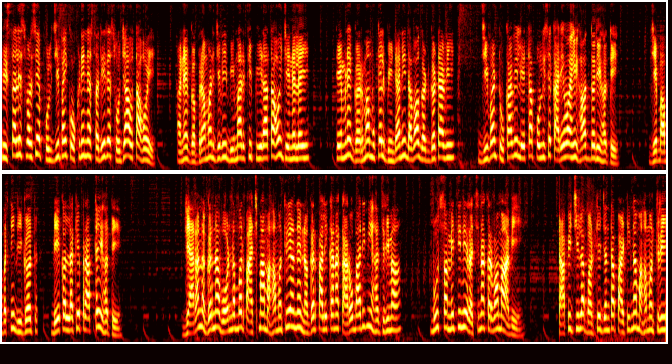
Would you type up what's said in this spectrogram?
પિસ્તાલીસ વર્ષીય ફૂલજીભાઈ કોકણીને શરીરે સોજા આવતા હોય અને ગભરામણ જેવી બીમારીથી પીડાતા હોય જેને લઈ તેમણે ઘરમાં મૂકેલ ભીંડાની દવા ગટગટાવી જીવન ટૂંકાવી લેતા પોલીસે કાર્યવાહી હાથ ધરી હતી, જે બાબતની વિગત બે કલાકે પ્રાપ્ત થઈ હતી. વ્યારાનગરના વોર્ડ નંબર પાંચમાં મહામંત્રી અને નગરપાલિકાના કારોબારીની હાજરીમાં બુથ સમિતિની રચના કરવામાં આવી. તાપી જિલ્લા ભારતીય જનતા પાર્ટીના મહામંત્રી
